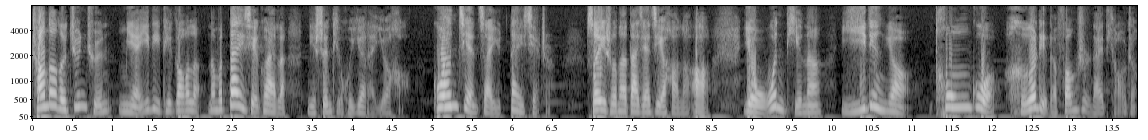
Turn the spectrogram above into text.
肠道的菌群免疫力提高了，那么代谢快了，你身体会越来越好。关键在于代谢这儿。所以说呢，大家记好了啊，有问题呢一定要。通过合理的方式来调整，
